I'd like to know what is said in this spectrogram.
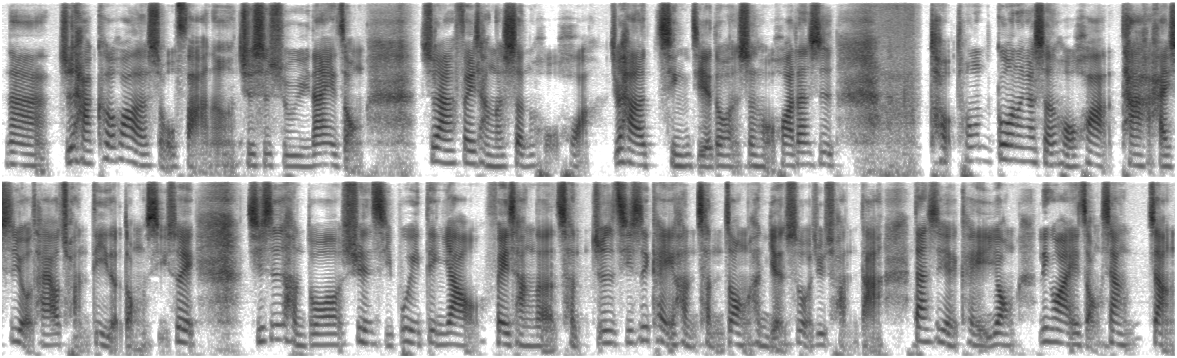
那就是他刻画的手法呢，就是属于那一种，虽然非常的生活化，就他的情节都很生活化，但是。通通过那个生活化，它还是有它要传递的东西，所以其实很多讯息不一定要非常的沉，就是其实可以很沉重、很严肃的去传达，但是也可以用另外一种像这样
